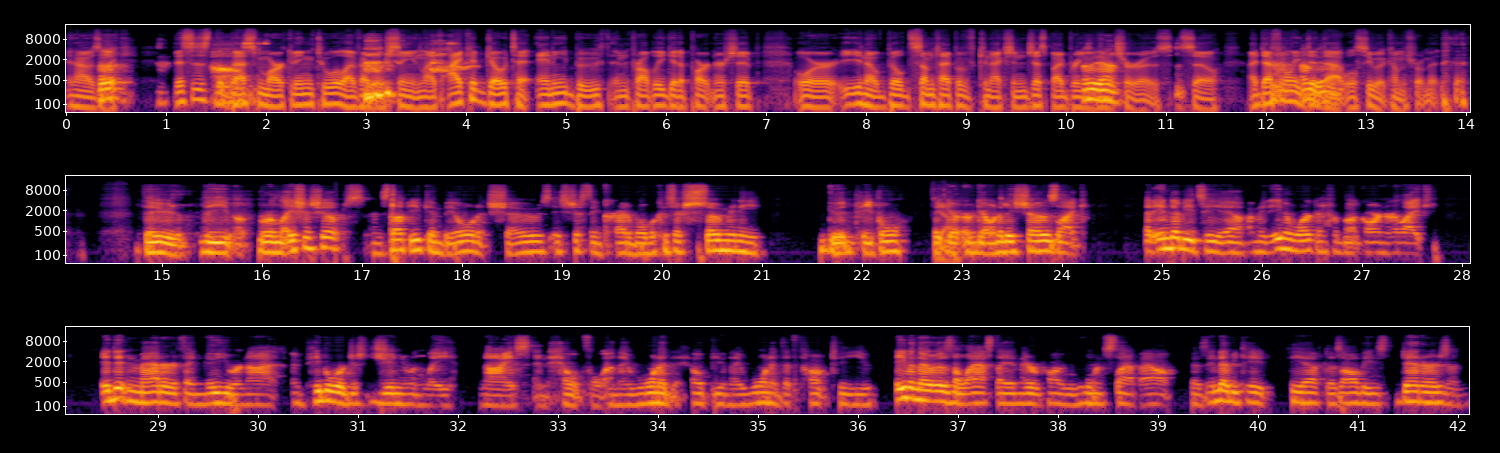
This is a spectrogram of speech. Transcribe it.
And I was like, "This is the Oh. best marketing tool I've ever seen. Like, I could go to any booth and probably get a partnership or you know build some type of connection just by bringing Oh, yeah. churros." So I definitely Oh, did yeah. that. We'll see what comes from it. dude the uh, relationships and stuff you can build at shows it's just incredible because there's so many good people that Yeah. go, are going to these shows like at nwtf i mean even working for buck gardner like it didn't matter if they knew you or not and people were just genuinely nice and helpful and they wanted to help you and they wanted to talk to you even though it was the last day and they were probably one slap out because nwtf does all these dinners and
